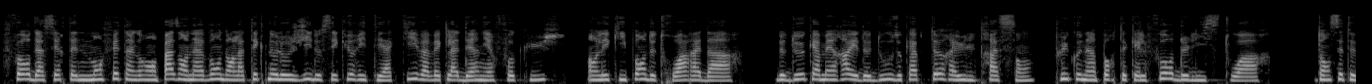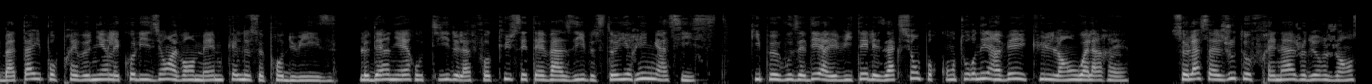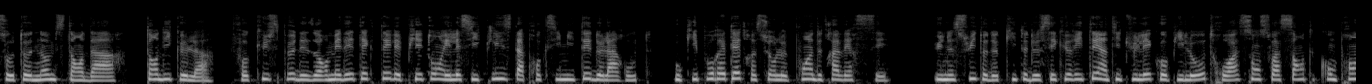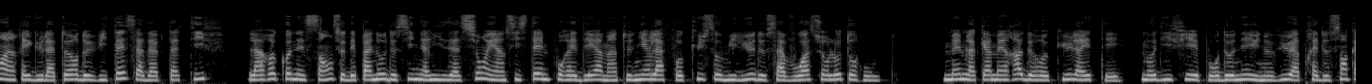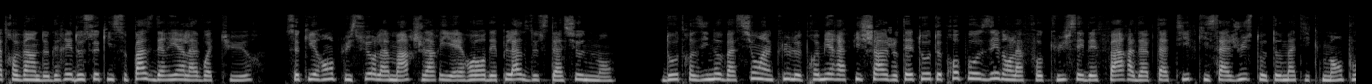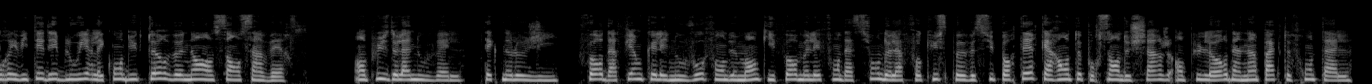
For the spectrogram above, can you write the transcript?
Ford a certainement fait un grand pas en avant dans la technologie de sécurité active avec la dernière Focus, en l'équipant de trois radars, de deux caméras et de 12 capteurs à ultrasons, plus que n'importe quel Ford de l'histoire. Dans cette bataille pour prévenir les collisions avant même qu'elles ne se produisent, le dernier outil de la Focus est Evasive Steering Assist, qui peut vous aider à éviter les actions pour contourner un véhicule lent ou à l'arrêt. Cela s'ajoute au freinage d'urgence autonome standard, tandis que la Focus peut désormais détecter les piétons et les cyclistes à proximité de la route, ou qui pourraient être sur le point de traverser. Une suite de kits de sécurité intitulé Copilot 360 comprend un régulateur de vitesse adaptatif, la reconnaissance des panneaux de signalisation et un système pour aider à maintenir la focus au milieu de sa voie sur l'autoroute. Même la caméra de recul a été modifiée pour donner une vue à près de 180 degrés de ce qui se passe derrière la voiture, ce qui rend plus sûr la marche arrière hors des places de stationnement. D'autres innovations incluent le premier affichage tête haute proposé dans la Focus et des phares adaptatifs qui s'ajustent automatiquement pour éviter d'éblouir les conducteurs venant en sens inverse. En plus de la nouvelle technologie, Ford affirme que les nouveaux fondements qui forment les fondations de la Focus peuvent supporter 40% de charge en plus lors d'un impact frontal.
